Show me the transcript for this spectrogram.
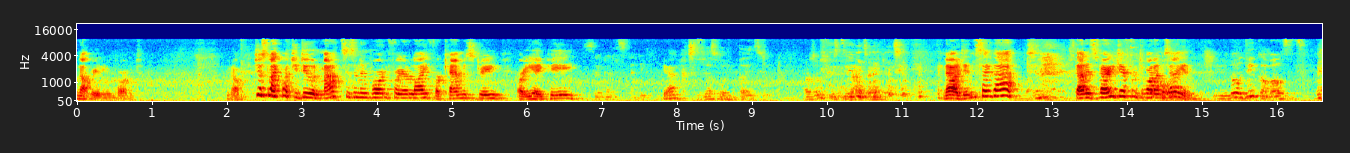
not really important. You know, just like what you do in maths isn't important for your life, or chemistry, or EAP. Yeah. It's just for the title. I was just listening at home. No, I didn't say that. That is very different to what I'm saying. No, think about it.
